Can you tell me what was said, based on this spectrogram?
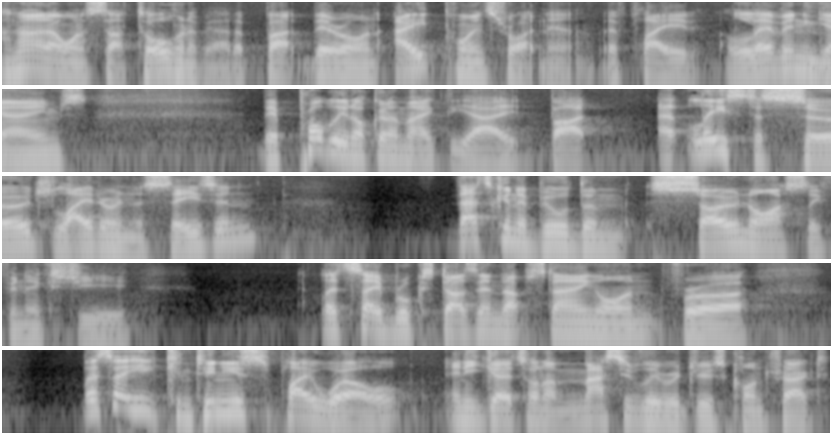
I know I don't want to start talking about it, but they're on eight points right now. They've played 11 games. They're probably not going to make the eight, but at least a surge later in the season, that's going to build them so nicely for next year. Let's say Brooks does end up staying on for a, let's say he continues to play well and he gets on a massively reduced contract.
